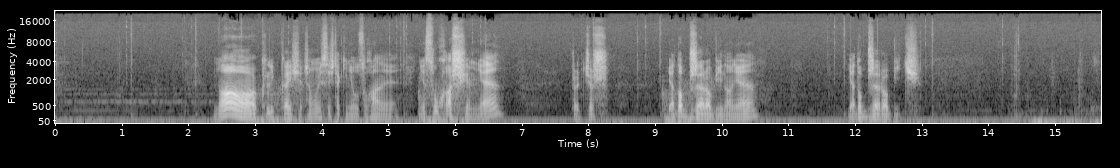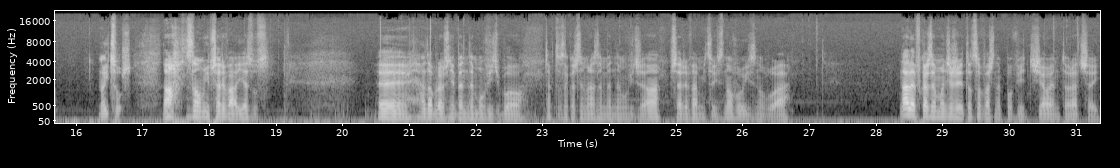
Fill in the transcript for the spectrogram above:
No, klikaj się. Czemu jesteś taki nieusłuchany? Nie słuchasz się mnie? Przecież ja dobrze robi, no nie? Ja dobrze robić. No i cóż. Ach, znowu mi przerywa, Jezus. A dobra, już nie będę mówić, bo tak to za każdym razem będę mówić, że a, przerywa mi coś znowu i znowu a. No ale w każdym bądź razie to co ważne powiedziałem, to raczej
